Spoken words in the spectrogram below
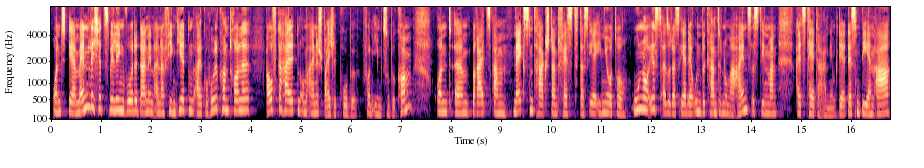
Und der männliche Zwilling wurde dann in einer fingierten Alkoholkontrolle aufgehalten, um eine Speichelprobe von ihm zu bekommen. Und ähm, bereits am nächsten Tag stand fest, dass er Ignoto Uno ist, also dass er der Unbekannte Nummer eins ist, den man als Täter annimmt, der, dessen DNA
